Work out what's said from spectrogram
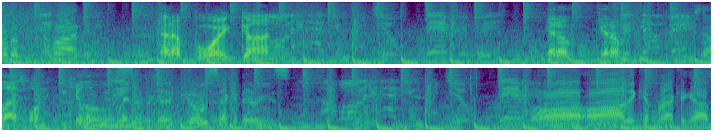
I almost killed him. Come on. That a boy, gun. Get him, get him. He- He's the last one. We kill him, we oh, win. Go secondaries. Oh, oh, they kept racking up.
